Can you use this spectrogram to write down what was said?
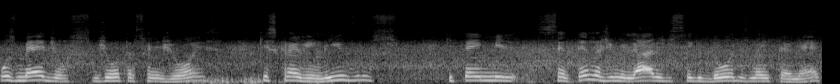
os médiums de outras religiões que escrevem livros, que têm mil, centenas de milhares de seguidores na internet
